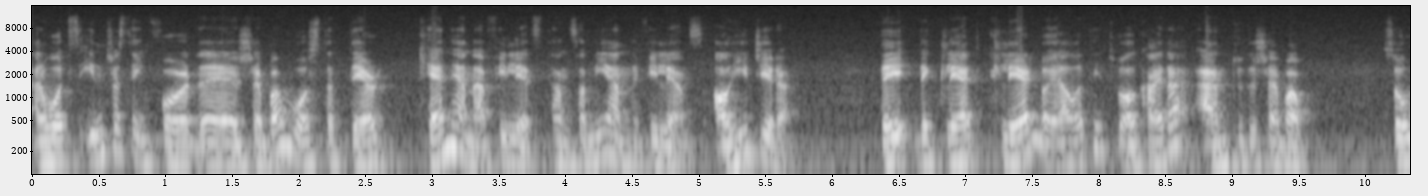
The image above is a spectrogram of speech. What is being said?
And what's interesting for the Shabab was that their Kenyan affiliates, Tanzanian affiliates, Al-Hijra, they declared clear loyalty to Al-Qaeda and to the Shabab. So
